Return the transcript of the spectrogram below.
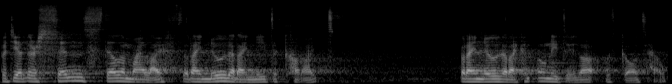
but yet there's sins still in my life that I know that I need to cut out. But I know that I can only do that with God's help.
